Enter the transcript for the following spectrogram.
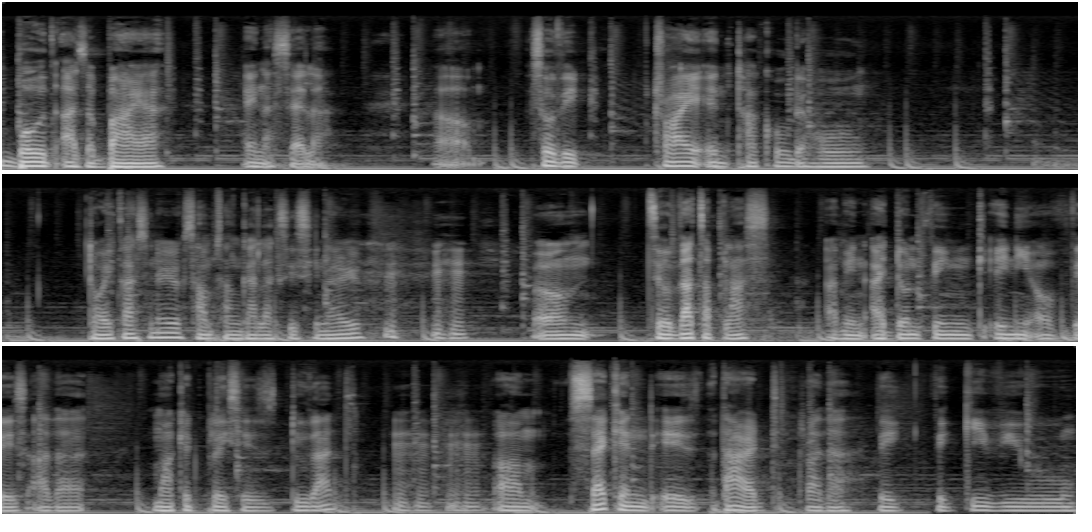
both as a buyer and a seller. Um, so they try and tackle the whole toy car scenario samsung galaxy scenario Mm-hmm. um, so that's a plus i mean i don't think any of these other marketplaces do that Mm-hmm. Mm-hmm. um second is third rather they they give you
